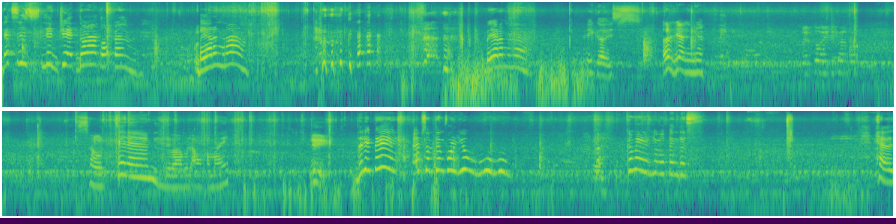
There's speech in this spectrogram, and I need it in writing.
That's is legit. Do not open. Bayaran mo na. Bayaran mo na. Hey guys. Ayan nga. So, tinan. Di ba? Wala akong kamay. Hey! Dali, be! I have something for you. Woo, woo. Come here, you open this. Hello,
